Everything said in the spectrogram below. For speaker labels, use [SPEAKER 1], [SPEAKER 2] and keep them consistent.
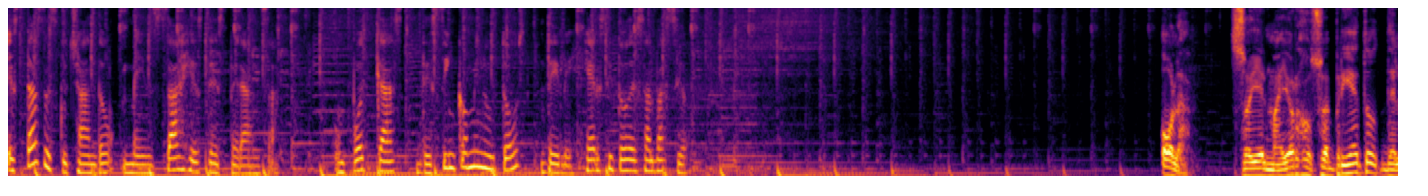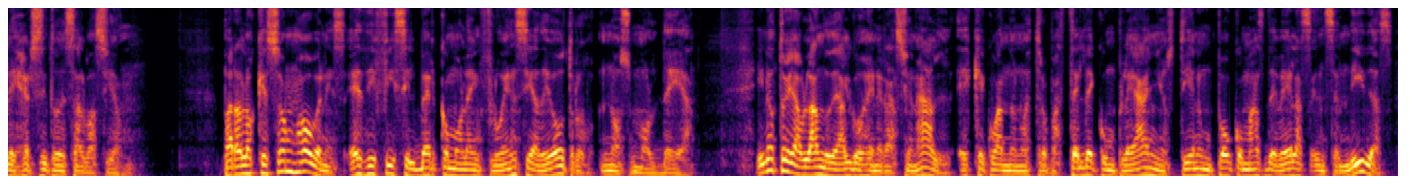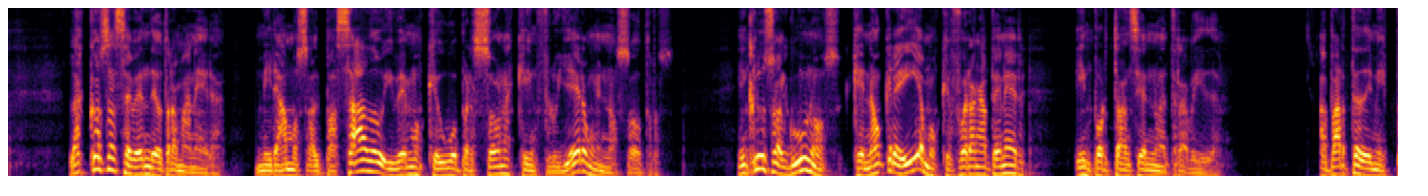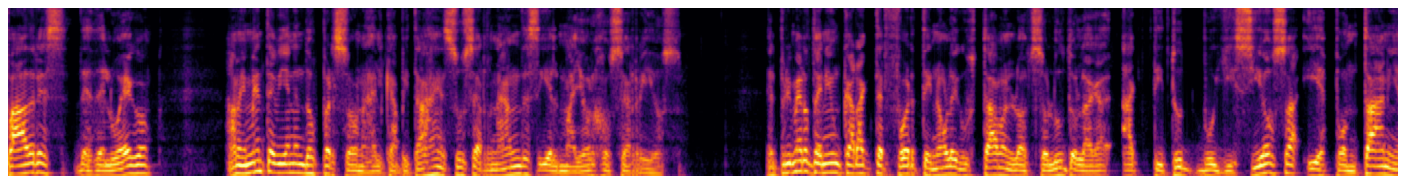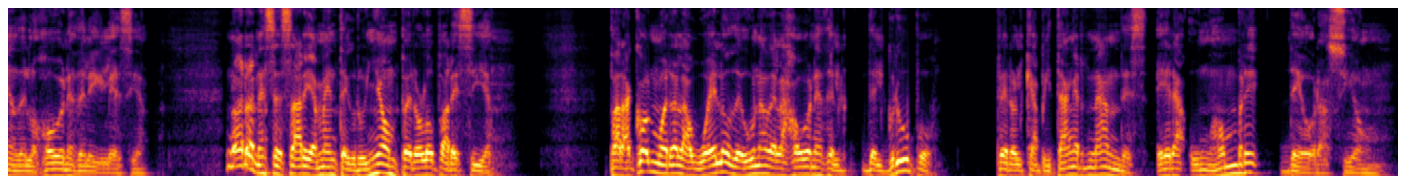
[SPEAKER 1] Estás escuchando Mensajes de Esperanza, un podcast de 5 minutos del Ejército de Salvación.
[SPEAKER 2] Hola, soy el mayor Josué Prieto del Ejército de Salvación. Para los que son jóvenes es difícil ver cómo la influencia de otros nos moldea. Y no estoy hablando de algo generacional, es que cuando nuestro pastel de cumpleaños tiene un poco más de velas encendidas, las cosas se ven de otra manera. Miramos al pasado y vemos que hubo personas que influyeron en nosotros. Incluso algunos que no creíamos que fueran a tener importancia en nuestra vida. Aparte de mis padres, desde luego, a mi mente vienen dos personas, el capitán Jesús Hernández y el mayor José Ríos. El primero tenía un carácter fuerte y no le gustaba en lo absoluto la actitud bulliciosa y espontánea de los jóvenes de la iglesia. No era necesariamente gruñón, pero lo parecía. Para colmo era el abuelo de una de las jóvenes del, del grupo, pero el capitán Hernández era un hombre de oración.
